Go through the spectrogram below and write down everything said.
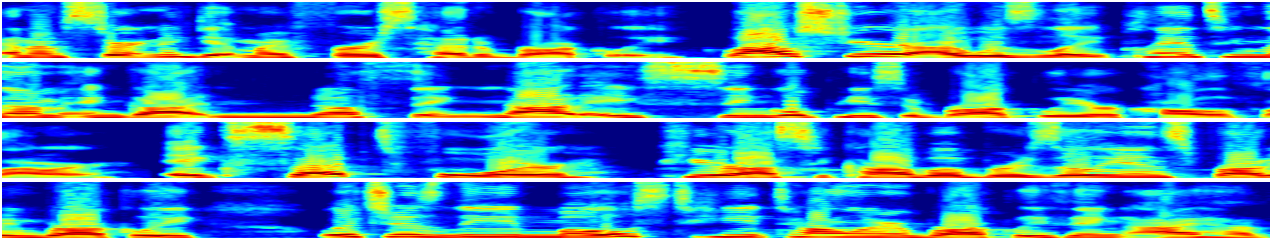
and I'm starting to get my first head of broccoli. Last year, I was late planting them and got nothing, not a single piece of broccoli or cauliflower, except for Piracicaba Brazilian sprouting broccoli, which is the most heat tolerant broccoli thing I have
